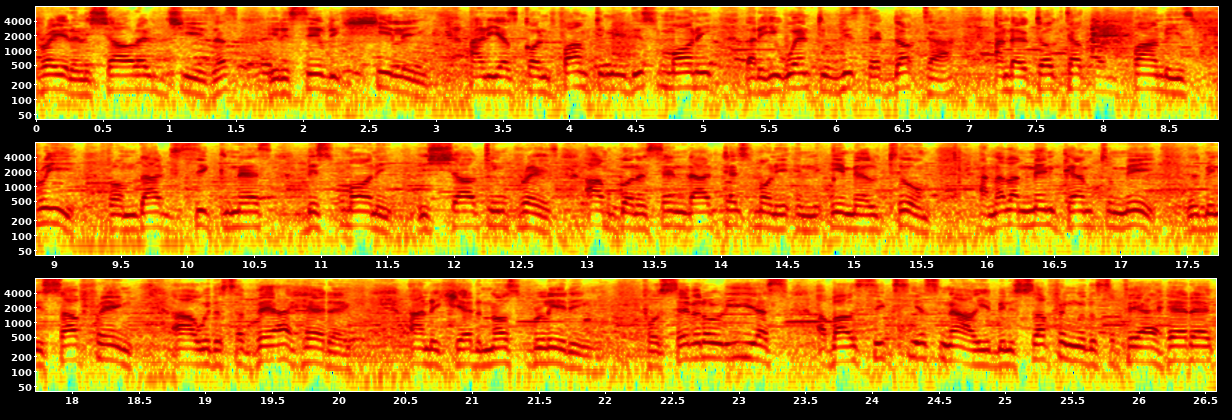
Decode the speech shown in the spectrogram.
prayed and shouted Jesus, he received healing. And he has confirmed to me this morning that he went to visit a doctor and the doctor confirmed he's free from that sickness this morning. He's shouting praise. I'm gonna send that testimony in email too. Another man came to me. He's been suffering uh, with a severe headache and he had nose bleeding for several years, about six years now. He's been suffering with a severe headache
